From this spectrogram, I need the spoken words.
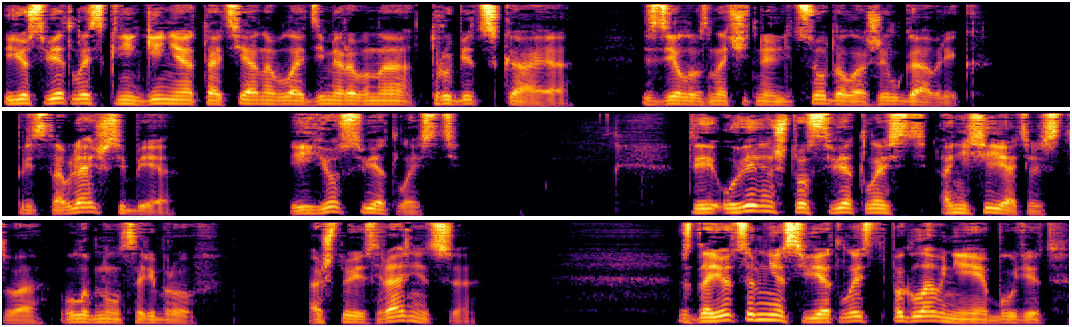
Ее светлость княгиня Татьяна Владимировна Трубецкая, сделав значительное лицо, доложил Гаврик. Представляешь себе? Ее светлость. Ты уверен, что светлость, а не сиятельство? Улыбнулся Ребров. А что, есть разница? Сдается мне, светлость поглавнее будет.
